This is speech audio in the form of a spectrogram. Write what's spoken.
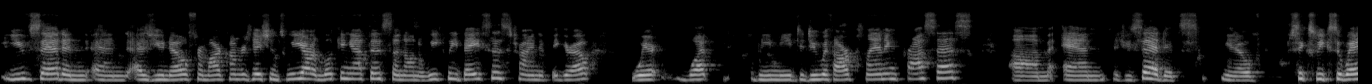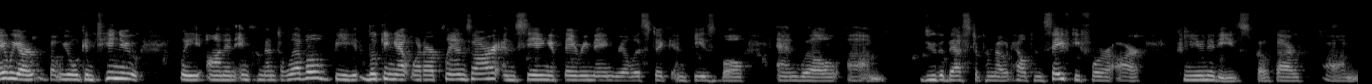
you've said, and, and as you know from our conversations, we are looking at this and on a weekly basis, trying to figure out where, what we need to do with our planning process. Um, and as you said, it's, you know, six weeks away. We are, but we will continually on an incremental level be looking at what our plans are and seeing if they remain realistic and feasible and will um, do the best to promote health and safety for our communities, both our um,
